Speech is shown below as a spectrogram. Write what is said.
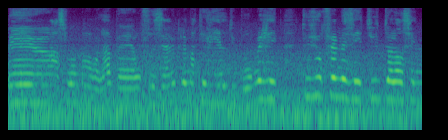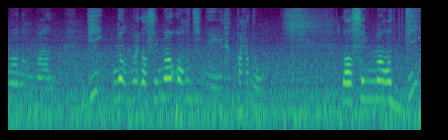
mais à ce moment-là, ben, on faisait avec le matériel du bourg. Mais j'ai toujours fait mes études dans l'enseignement normal, dit l'enseignement ordinaire, pardon l'enseignement dit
